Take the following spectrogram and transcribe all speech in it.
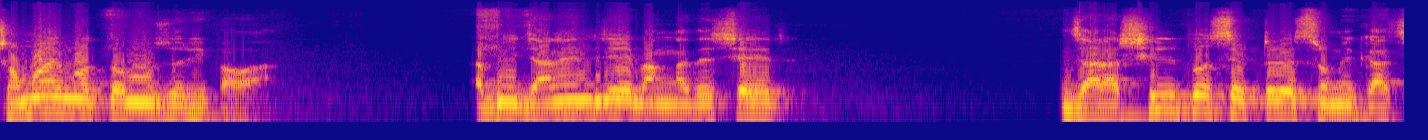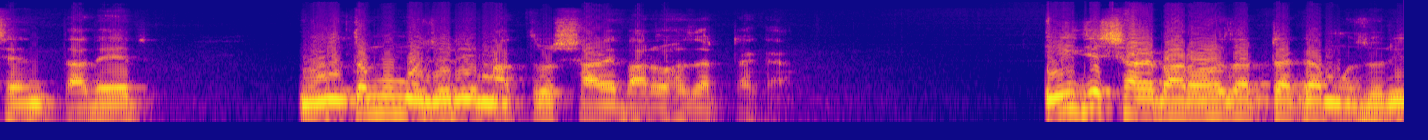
সময় মতো মজুরি পাওয়া। আপনি জানেন যে বাংলাদেশের যারা শিল্প সেক্টরে শ্রমিক আছেন, তাদের ন্যূনতম মজুরি মাত্র সাড়ে বারো হাজার টাকা। এই যে সাড়ে বারো হাজার টাকা মজুরি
